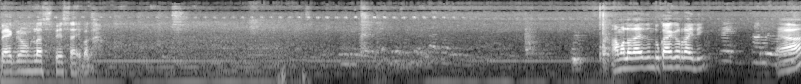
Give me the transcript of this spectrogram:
बॅकग्राऊंडला स्पेस आहे बघा. आम्हाला जायचं तू काय करू राहिली? हा?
